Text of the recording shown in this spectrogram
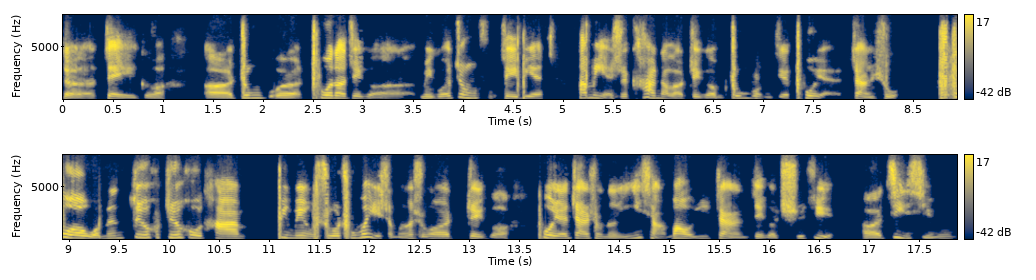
的这个呃中国拖到这个美国政府这边。他们也是看到了这个中共的一些拖延战术，不过我们最后最后他并没有说出为什么说这个拖延战术能影响贸易战这个持续呃进行，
